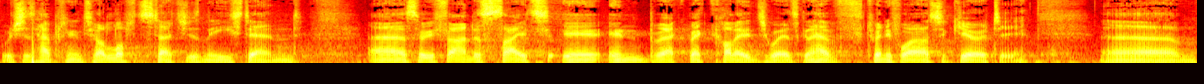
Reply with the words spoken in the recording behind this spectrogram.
which is happening to a lot of statues in the East End. Uh, so we found a site in, in Birkbeck College where it's going to have 24 hour security. Um,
